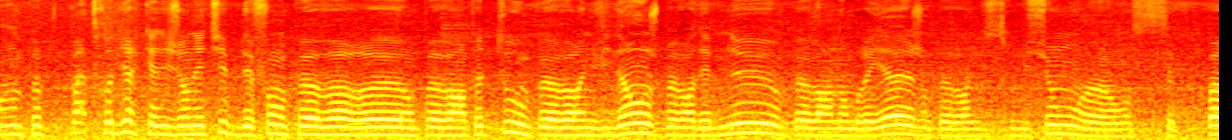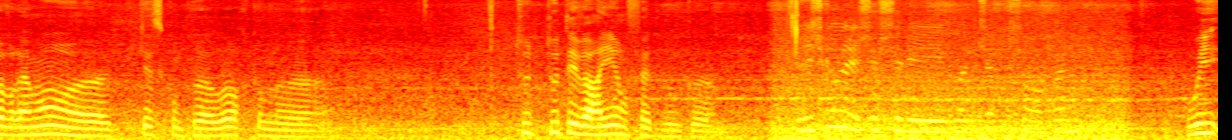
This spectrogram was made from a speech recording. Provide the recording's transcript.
On ne peut pas trop dire qu'il y a des journées types. Des fois, on peut, avoir, euh, on peut avoir un peu de tout. On peut avoir une vidange, on peut avoir des pneus, on peut avoir un embrayage, on peut avoir une distribution. Euh, on ne sait pas vraiment euh, qu'est-ce qu'on peut avoir comme. Tout, tout est varié en fait. Donc, Est-ce que vous allez chercher les voitures qui sont en panne? Oui,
